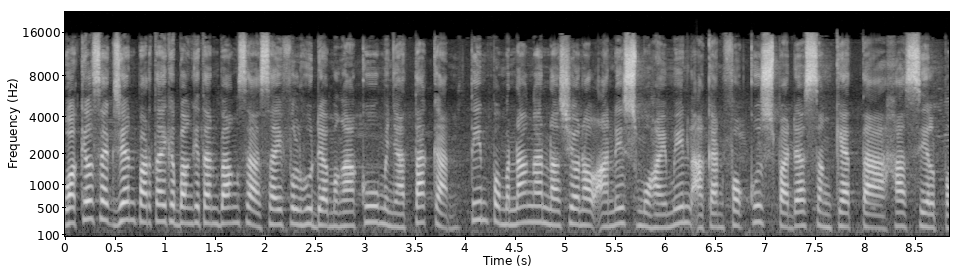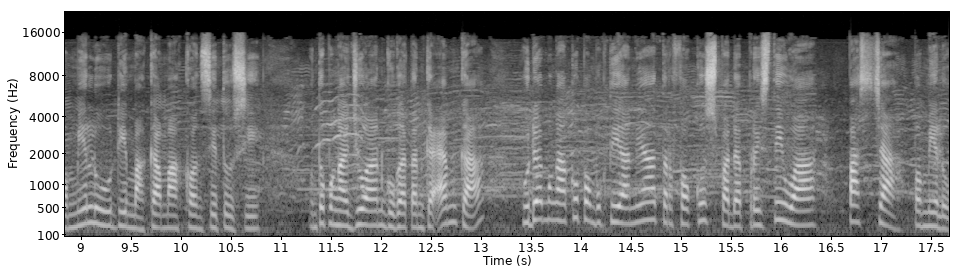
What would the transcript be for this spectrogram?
Wakil Sekjen Partai Kebangkitan Bangsa Saiful Huda mengaku menyatakan tim pemenangan nasional Anies Muhaimin akan fokus pada sengketa hasil pemilu di Mahkamah Konstitusi. Untuk pengajuan gugatan ke MK, Huda mengaku pembuktiannya terfokus pada peristiwa pasca pemilu.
